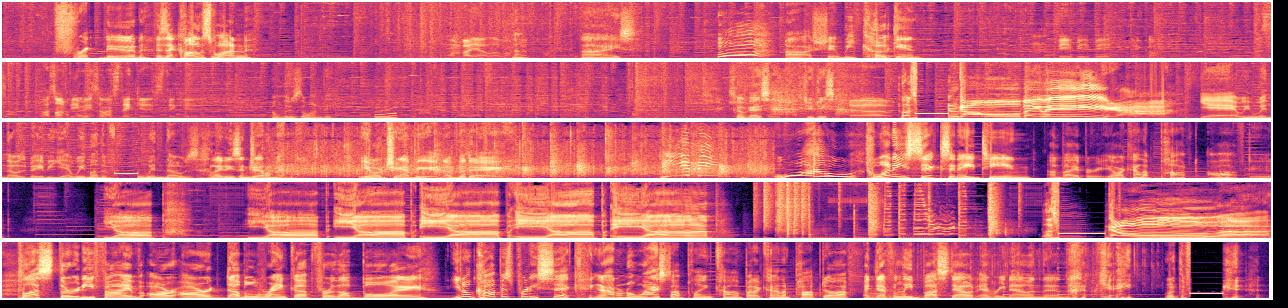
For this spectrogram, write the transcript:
Frick, dude. This is a close one. One by yellow. One No. by Nice. Woo! Oh, shit. We cooking. mm, B B B. They're going. Last, last one B mate. Someone stick it. Stick it. Don't lose the 1v. Let's go, guys. GG's. Uh, Let's go, baby! Yeah. yeah, we win those, baby. Yeah, we mother win those. Ladies and gentlemen, your champion of the day. 26 and 18 on Viper. Yo, I kind of popped off, dude. Yup. Yup. Yup. Yup. Yup. Yup. Let's go! Plus 35 RR, double rank up for the boy. You know, comp is pretty sick. And I don't know why I stopped playing comp, but I kind of popped off. I definitely bust out every now and then. okay. What the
